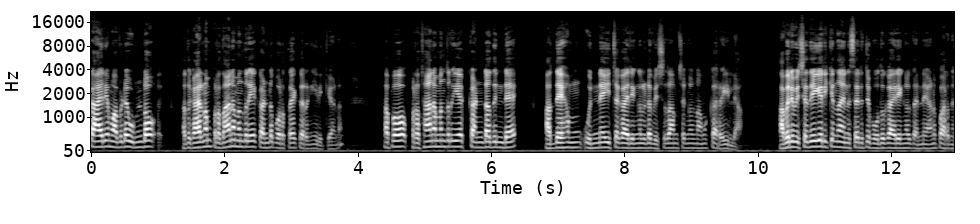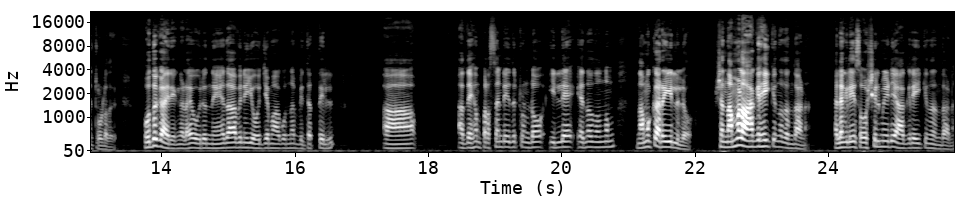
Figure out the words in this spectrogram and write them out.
കാര്യം അവിടെ ഉണ്ടോ? അത് കാരണം പ്രധാനമന്ത്രിയെ കണ്ട് പുറത്തേക്ക് ഇറങ്ങിയിരിക്കുകയാണ്. അപ്പോൾ പ്രധാനമന്ത്രിയെ കണ്ടതിന്റെ അദ്ദേഹം ഉന്നയിച്ച കാര്യങ്ങളുടെ വിശദാംശങ്ങൾ നമുക്കറിയില്ല. അവർ വിശദീകരിക്കുന്നതനുസരിച്ച് പൊതുകാര്യങ്ങൾ തന്നെയാണ് പറഞ്ഞിട്ടുള്ളത്. പൊതുകാര്യങ്ങളെ ഒരു നേതാവിന് യോജ്യമാകുന്ന വിധത്തിൽ അദ്ദേഹം പ്രസന്റ് ചെയ്തിട്ടുണ്ടോ ഇല്ലേ എന്നതൊന്നും നമുക്കറിയില്ലല്ലോ. പക്ഷെ നമ്മൾ ആഗ്രഹിക്കുന്നത് എന്താണ്? അല്ലെങ്കിൽ ഈ സോഷ്യൽ മീഡിയ ആഗ്രഹിക്കുന്നത് എന്താണ്?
